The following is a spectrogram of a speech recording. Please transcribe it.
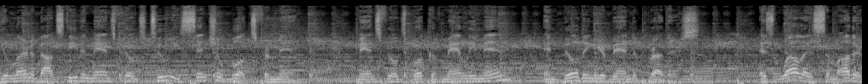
You'll learn about Stephen Mansfield's two essential books for men Mansfield's Book of Manly Men and Building Your Band of Brothers, as well as some other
